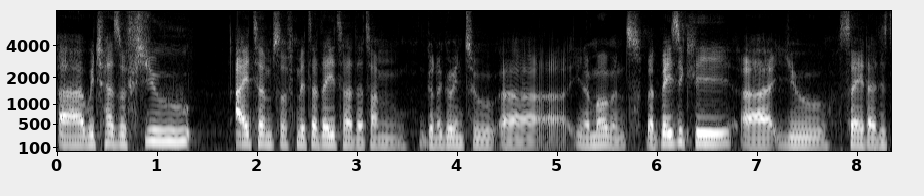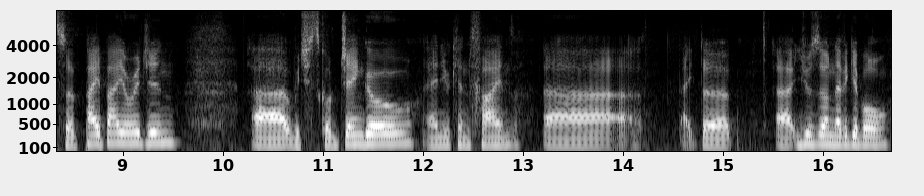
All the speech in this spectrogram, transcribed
uh, which has a few items of metadata that I'm going to go into uh, in a moment. But basically, uh, you say that it's a PyPI origin, uh, which is called Django, and you can find uh, like the uh, user navigable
